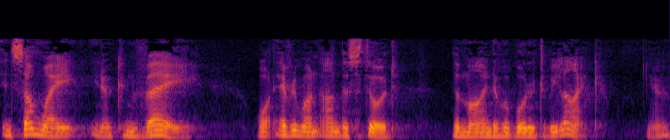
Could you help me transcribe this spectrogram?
in some way, you know, convey what everyone understood the mind of a Buddha to be like. You know,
